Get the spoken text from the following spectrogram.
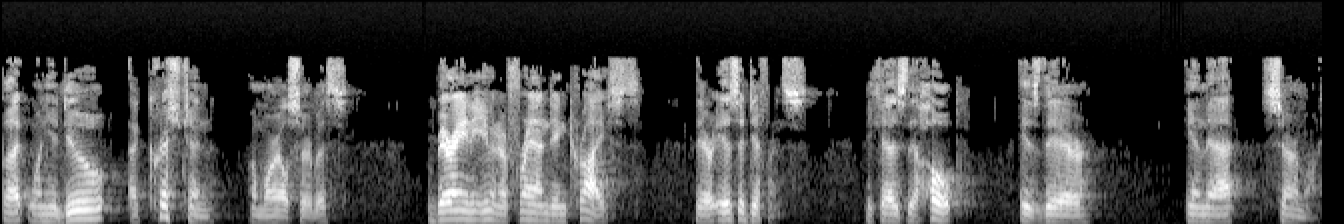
But when you do a Christian memorial service, burying even a friend in Christ, there is a difference because the hope is there in that ceremony.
